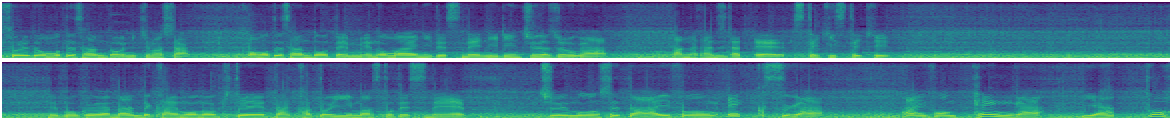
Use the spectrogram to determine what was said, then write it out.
それで表参道に来ました。表参道店目の前にですね二輪駐車場があんな感じになって素敵素敵。で僕が何で買い物を来てたかと言いますとですね注文してた iPhoneX が iPhone10 がやっと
